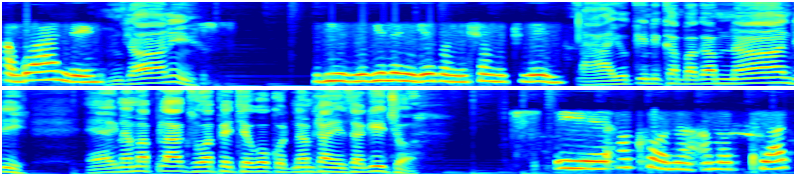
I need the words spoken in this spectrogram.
akwande njani ngivukile ngizwa ngisho ngithi leyi hayi yoke into ikuhamba kamnandi um kunama-plugs owaphethe kogoda namhlanje sangitsho iye akhona ama-plugs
